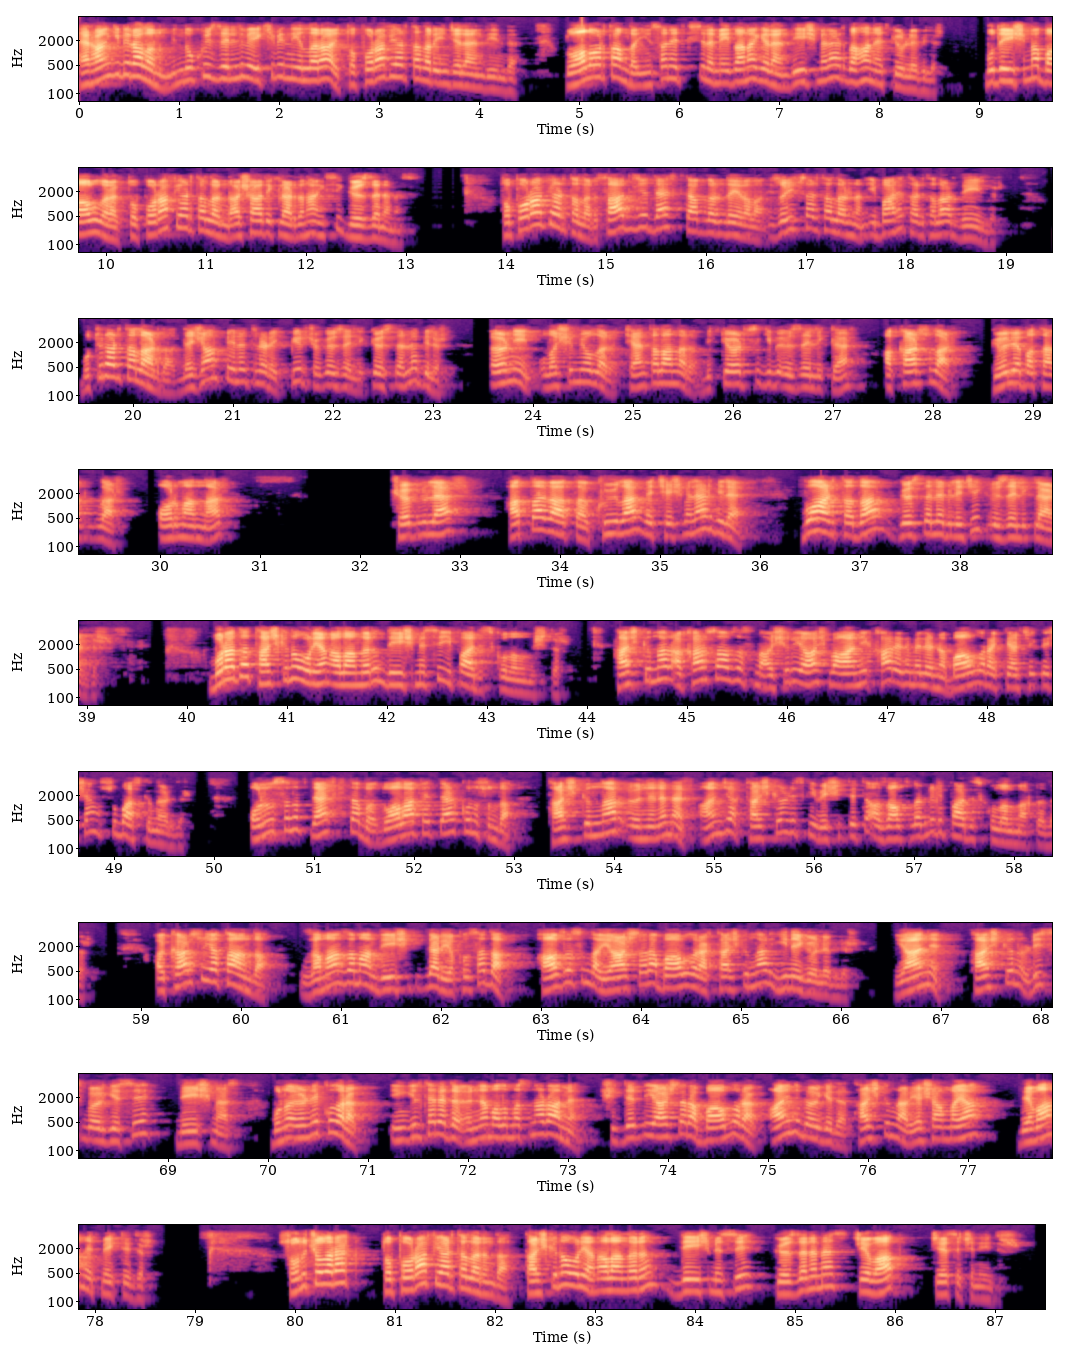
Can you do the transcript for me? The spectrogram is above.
Herhangi bir alanın 1950 ve 2000'li yıllara ait topografi haritaları incelendiğinde doğal ortamda insan etkisiyle meydana gelen değişmeler daha net görülebilir. Bu değişime bağlı olarak topografi haritalarında aşağıdakilerden hangisi gözlenemez? Topografi haritaları sadece ders kitaplarında yer alan izoips haritalarından ibaret haritalar değildir. Bu tür haritalarda lejant belirtilerek birçok özellik gösterilebilir. Örneğin ulaşım yolları, kent alanları, bitki örtüsü gibi özellikler, akarsular, göl ve bataklıklar, ormanlar, köprüler, hatta ve hatta kuyular ve çeşmeler bile bu haritada gösterilebilecek özelliklerdir. Burada taşkına uğrayan alanların değişmesi ifadesi kullanılmıştır. Taşkınlar akarsu havzasında aşırı yağış ve ani kar erimelerine bağlı olarak gerçekleşen su baskınlarıdır. Onun sınıf ders kitabı doğal afetler konusunda taşkınlar önlenemez ancak taşkın riski ve şiddeti azaltılabilir ifadesi kullanılmaktadır. Akarsu yatağında zaman zaman değişiklikler yapılsa da havzasında yağışlara bağlı olarak taşkınlar yine görülebilir. Yani taşkın risk bölgesi değişmez. Buna örnek olarak İngiltere'de önlem alınmasına rağmen şiddetli yağışlara bağlı olarak aynı bölgede taşkınlar yaşanmaya devam etmektedir. Sonuç olarak topografi haritalarında taşkına uğrayan alanların değişmesi gözlenemez. Cevap C seçeneğidir.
